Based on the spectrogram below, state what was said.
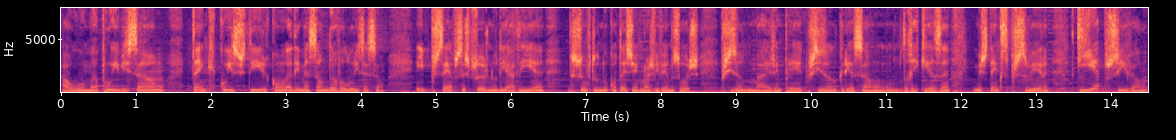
alguma proibição, tem que coexistir com a dimensão da valorização. E percebe-se as pessoas no dia a dia, sobretudo no contexto em que nós vivemos hoje, precisam de mais emprego, precisam de criação de riqueza, mas tem que se perceber que é possível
